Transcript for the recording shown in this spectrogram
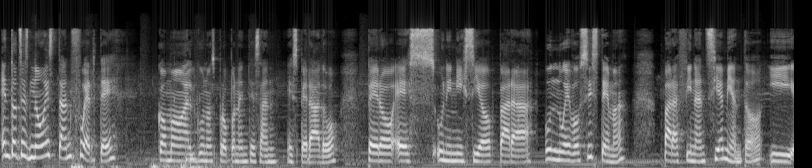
Entonces no es tan fuerte como algunos proponentes han esperado, pero es un inicio para un nuevo sistema para financiamiento y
